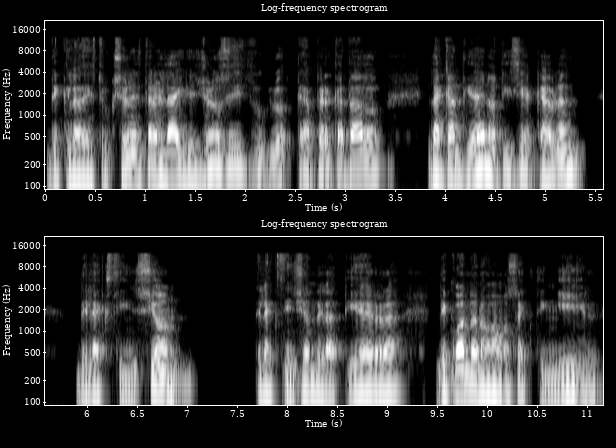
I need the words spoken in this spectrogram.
de que la destrucción está en el aire. Yo no sé si tú te has percatado la cantidad de noticias que hablan de la extinción, de la extinción de la Tierra, de cuándo nos vamos a extinguir,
